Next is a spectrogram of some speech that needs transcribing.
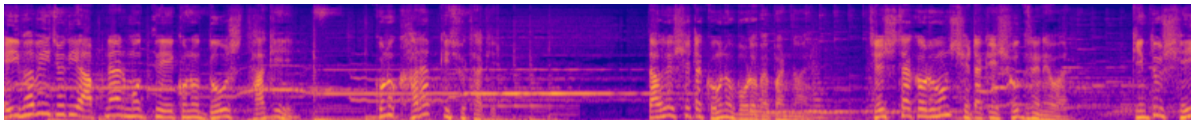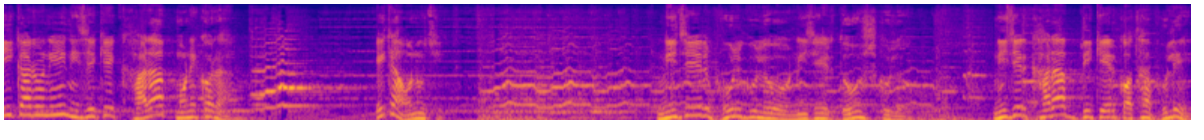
এইভাবেই যদি আপনার মধ্যে কোনো দোষ থাকে, কোনো খারাপ কিছু থাকে তাহলে সেটা কোনো বড় ব্যাপার নয়। চেষ্টা করুন সেটাকে শুধরে নেওয়ার। কিন্তু সেই কারণে নিজেকে খারাপ মনে করা, এটা অনুচিত। নিজের ভুলগুলো, নিজের দোষগুলো, নিজের খারাপ দিকের কথা ভুলে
